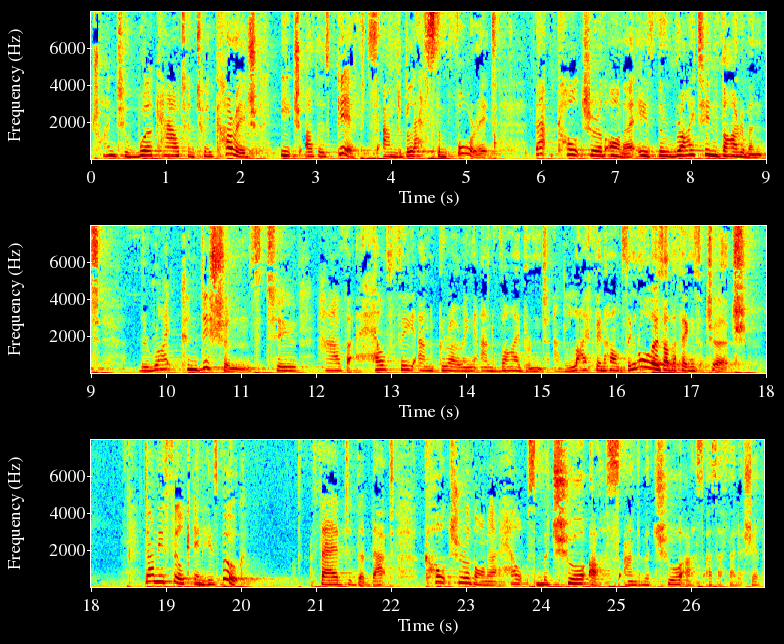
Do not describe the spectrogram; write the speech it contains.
trying to work out and to encourage each other's gifts and bless them for it, that culture of honour is the right environment, the right conditions to have healthy and growing and vibrant and life enhancing and all those other things at church. Danny Silk, in his book, said that that culture of honour helps mature us and mature us as a fellowship.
